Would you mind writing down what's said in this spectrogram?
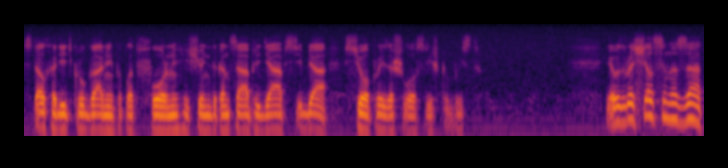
стал ходить кругами по платформе, еще не до конца придя в себя. Все произошло слишком быстро. Я возвращался назад,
